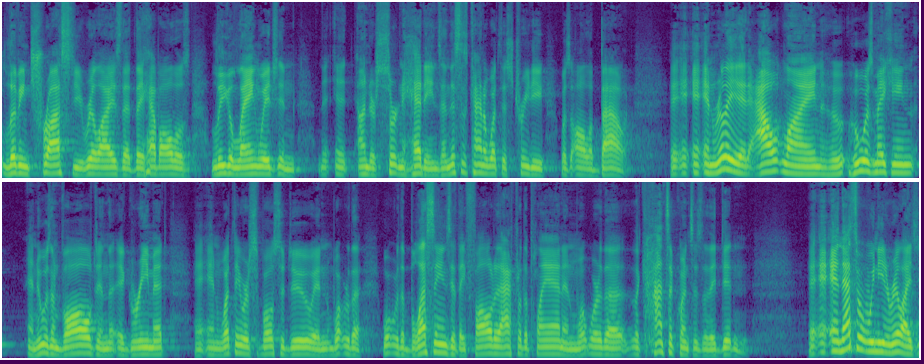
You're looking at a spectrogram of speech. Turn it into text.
living trust, you realize that they have all those legal language in, in, under certain headings, and this is kind of what this treaty was all about. And really, it outlined who, who was making and who was involved in the agreement and, what they were supposed to do and what were the, what were the blessings that they followed after the plan and what were the, the consequences that they didn't. And that's what we need to realize.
